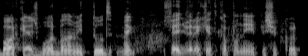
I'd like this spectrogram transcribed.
barkácsborban, amit tud, meg fegyvereket kap a nép, és akkor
